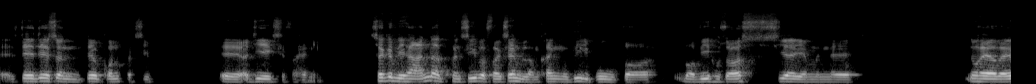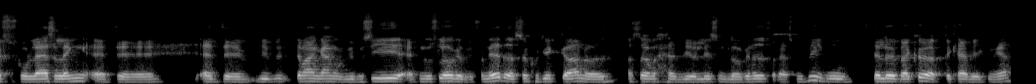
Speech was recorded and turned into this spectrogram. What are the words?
Øh, det, det, er sådan, det er jo grundprincip, øh, og de er ikke til forhandling. Så kan vi have andre principper, for eksempel omkring mobilbrug, hvor, hvor vi hos os siger, jamen, øh, nu har jeg været efterskolelærer så længe, at, at vi, der var en gang, hvor vi kunne sige, at nu slukkede vi for nettet, og så kunne de ikke gøre noget. Og så havde vi jo ligesom lukket ned for deres mobilbrug. Det løb er kørt, det kan vi ikke mere.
